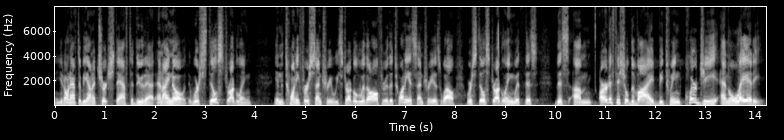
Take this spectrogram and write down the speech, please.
You don't have to be on a church staff to do that. And I know we're still struggling in the 21st century. We struggled with it all through the 20th century as well. We're still struggling with this, this um, artificial divide between clergy and laity.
